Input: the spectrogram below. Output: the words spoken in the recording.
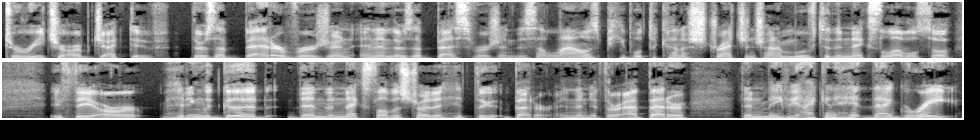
to reach our objective. There's a better version and then there's a best version. This allows people to kind of stretch and try to move to the next level. So if they are hitting the good, then the next level is try to hit the better. And then if they're at better, then maybe I can hit that great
